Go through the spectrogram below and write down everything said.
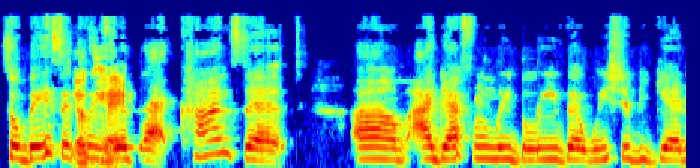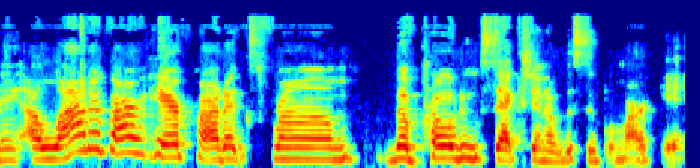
So basically, okay. with that concept, um, I definitely believe that we should be getting a lot of our hair products from the produce section of the supermarket.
